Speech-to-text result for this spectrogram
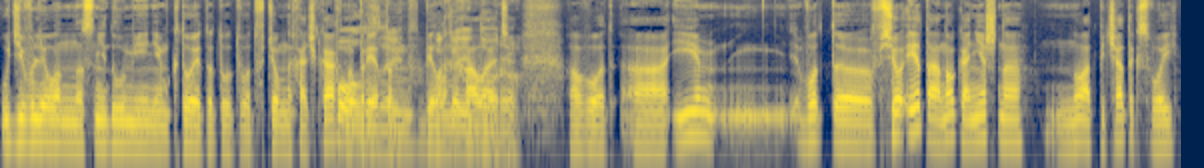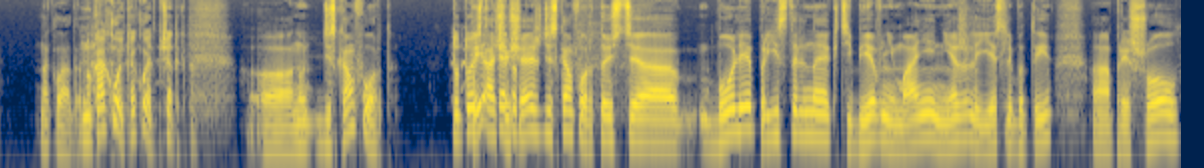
удивленно, с недоумением, кто это тут вот в темных очках, но при этом в белом халате. Вот. А, и вот э, все это, оно, конечно, ну, отпечаток свой накладывает. Ну, какой? Какой отпечаток-то? Э, ну, дискомфорт. То, то Ты есть ощущаешь это... дискомфорт, то есть э, более пристальное к тебе внимание, нежели если бы ты э, пришел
